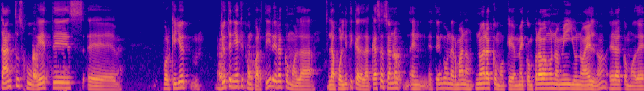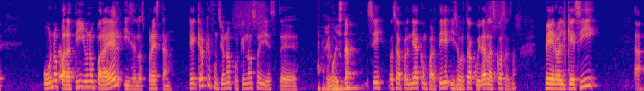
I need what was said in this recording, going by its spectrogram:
tantos juguetes eh, porque yo, yo tenía que compartir, era como la, la política de la casa. O sea, no, en- tengo un hermano, no era como que me compraban uno a mí y uno a él, ¿no? Era como de uno para ti y uno para él y se los prestan. Que creo que funcionó porque no soy este Egoísta. sí, o sea, aprendí a compartir y sobre todo a cuidar las cosas, ¿no? Pero el que sí, ah,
